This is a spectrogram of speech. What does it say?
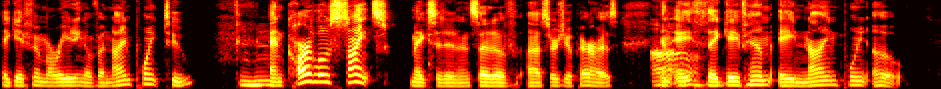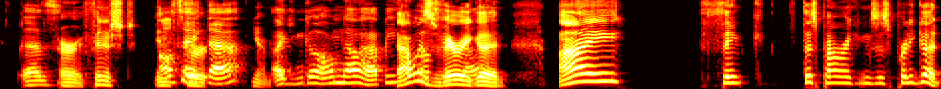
They gave him a rating of a nine point two. Mhm. and Carlos Sainz makes it in instead of uh, Sergio Perez. In eighth, they gave him a 9.0 That's, or finished in I'll take third. that. yeah. I can go home now happy. That was very that. good. I think this power rankings is pretty good.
